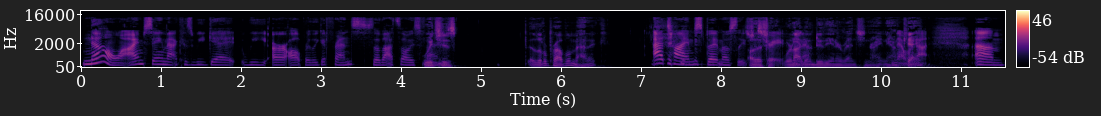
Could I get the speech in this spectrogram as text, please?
No, I'm saying that because we get we are all really good friends, so that's always fun. Which is a little problematic. at times, but mostly it's Oh, just right. We're not going to do the intervention right now. No, okay. we're not. Um,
